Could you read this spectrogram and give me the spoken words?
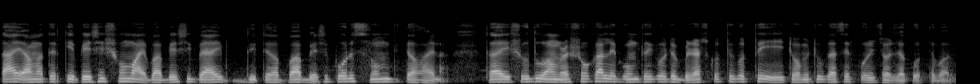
তাই আমাদেরকে বেশি সময় বা বেশি ব্যয় দিতে বা বেশি পরিশ্রম দিতে হয় না। তাই শুধু আমরা সকালে ঘুম থেকে উঠে ব্রাশ করতে করতে এই টমেটো গাছের পরিচর্যা করতে পারব।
